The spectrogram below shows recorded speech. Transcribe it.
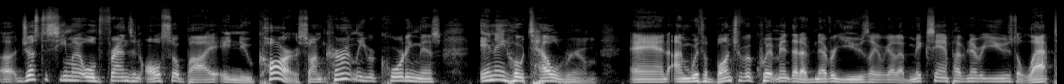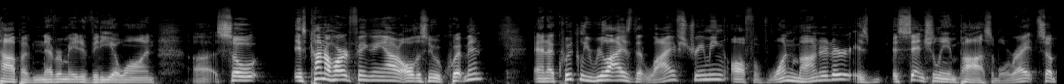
uh, just to see my old friends and also buy a new car. So I'm currently recording this in a hotel room and I'm with a bunch of equipment that I've never used. Like I've got a mix amp I've never used, a laptop I've never made a video on. Uh, so it's kind of hard figuring out all this new equipment. And I quickly realized that live streaming off of one monitor is essentially impossible, right? So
